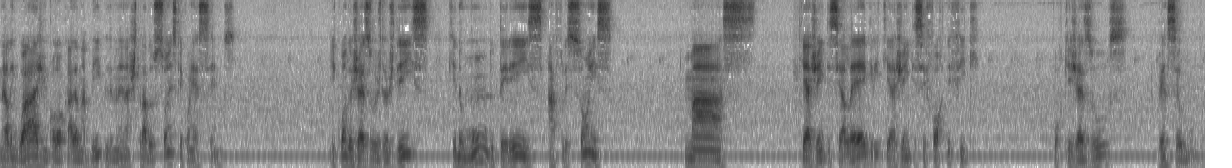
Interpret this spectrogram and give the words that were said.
na linguagem colocada na Bíblia, né, nas traduções que conhecemos. E quando Jesus nos diz que no mundo tereis aflições, mas que a gente se alegre, que a gente se fortifique, porque Jesus venceu o mundo.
